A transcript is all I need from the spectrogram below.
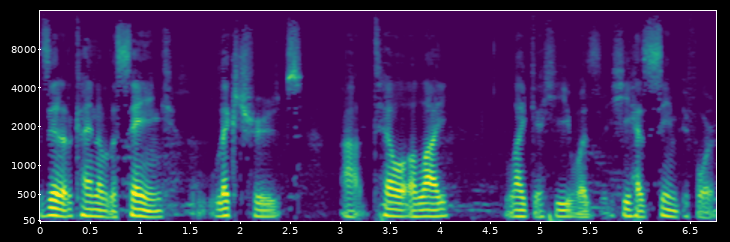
Is a kind of the saying, lectures uh, tell a lie, like he was he has seen before?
